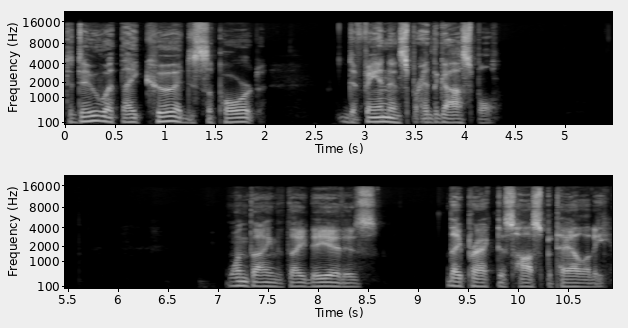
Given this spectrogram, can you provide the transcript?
to do what they could to support, defend, and spread the gospel one thing that they did is they practiced hospitality.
